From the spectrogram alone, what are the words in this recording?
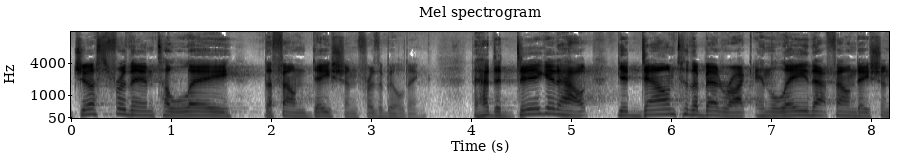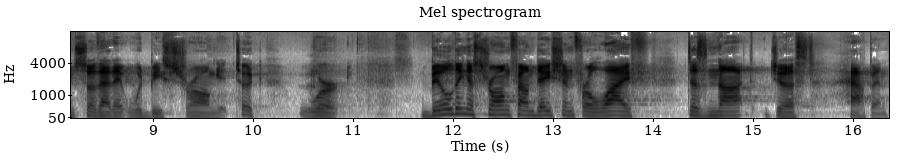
just for them to lay the foundation for the building. They had to dig it out, get down to the bedrock, and lay that foundation so that it would be strong. It took work. Building a strong foundation for life does not just happen.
